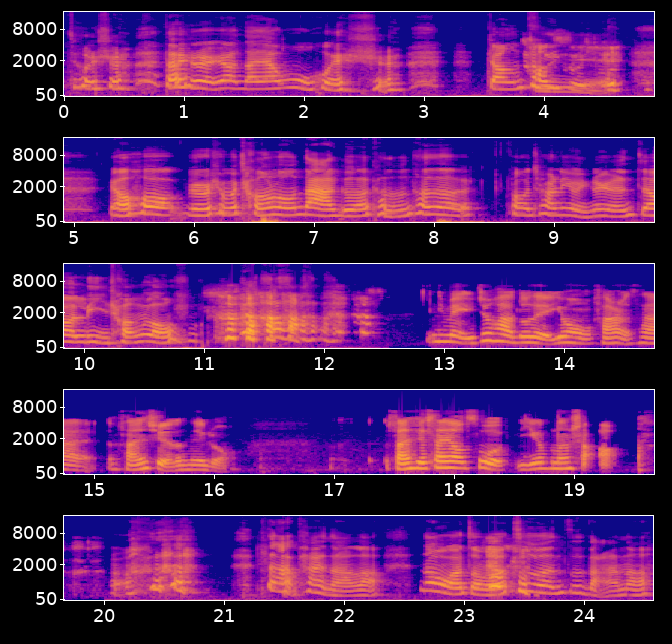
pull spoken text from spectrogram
就是，但是让大家误会是张张子怡。然后，比如什么成龙大哥，可能他的朋友圈里有一个人叫李成龙。你每一句话都得用凡尔赛凡学的那种，凡学三要素一个不能少。那太难了，那我怎么自问自答呢？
